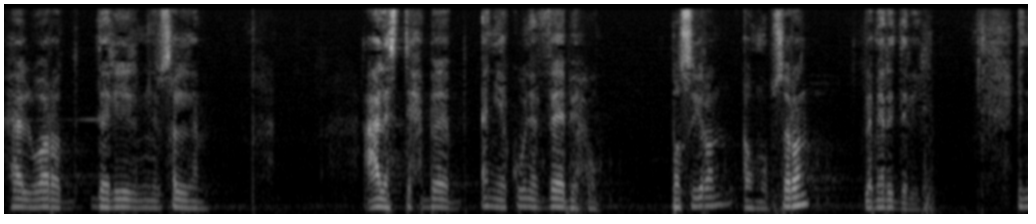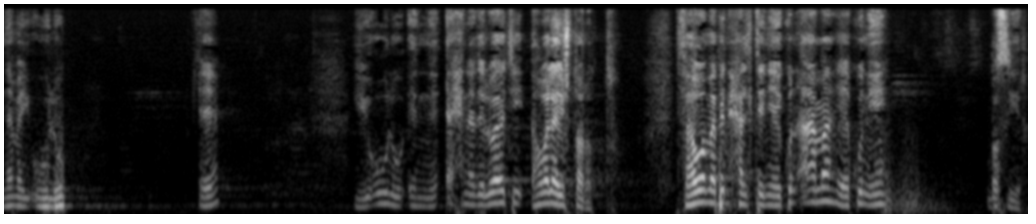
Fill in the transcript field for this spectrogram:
هل ورد دليل من وسلم على استحباب أن يكون الذابح بصيرا أو مبصرا؟ لم يرد دليل. إنما يقولوا إيه؟ يقولوا إن إحنا دلوقتي هو لا يشترط. فهو ما بين حالتين يكون أعمى يكون إيه؟ بصير.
